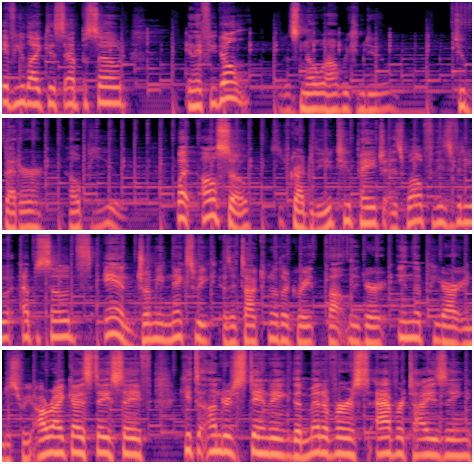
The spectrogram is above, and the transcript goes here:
if you like this episode. And if you don't, let us know how we can do to better help you. But also, subscribe to the YouTube page as well for these video episodes. And join me next week as I talk to another great thought leader in the PR industry. All right, guys, stay safe. Get to understanding the metaverse, advertising,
